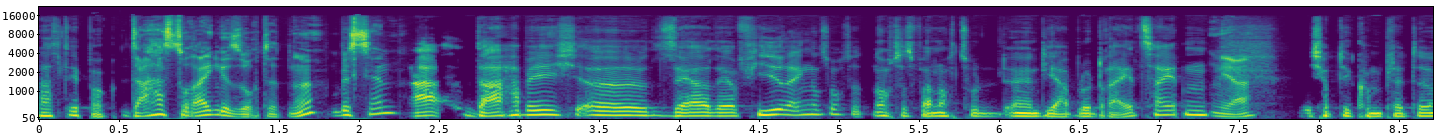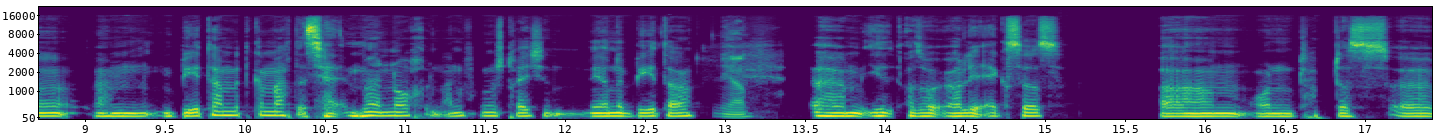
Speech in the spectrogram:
Last Epoch. Da hast du reingesuchtet, ne? Ein bisschen? Da, da habe ich äh, sehr, sehr viel reingesuchtet. Noch, das war noch zu äh, Diablo 3 Zeiten. Ja. Ich habe die komplette ähm, Beta mitgemacht. Ist ja immer noch in Anführungsstrichen ja eine Beta. Ja. Ähm, also Early Access. Ähm, und habe das äh,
